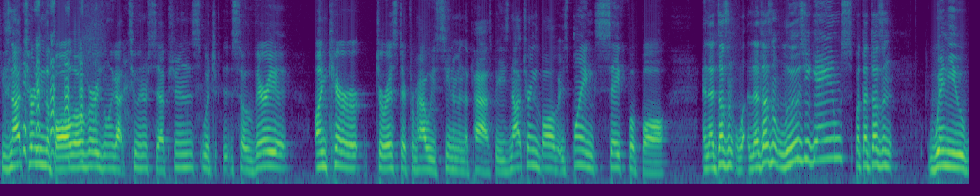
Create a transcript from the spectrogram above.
He's not turning the ball over. He's only got two interceptions, which is so very uncharacteristic from how we've seen him in the past. But he's not turning the ball over. He's playing safe football, and that doesn't that doesn't lose you games, but that doesn't win you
